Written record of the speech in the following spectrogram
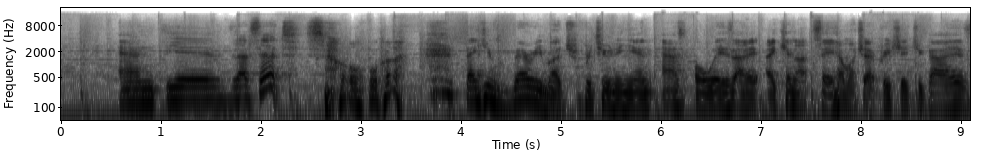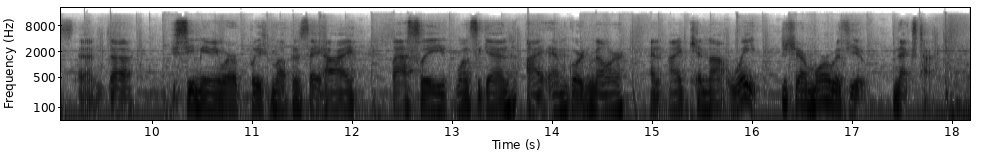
And yeah, that's it. So thank you very much for tuning in. As always, I, I cannot say how much I appreciate you guys. And uh, if you see me anywhere, please come up and say hi. Lastly, once again, I am Gordon Miller, and I cannot wait to share more with you next time.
